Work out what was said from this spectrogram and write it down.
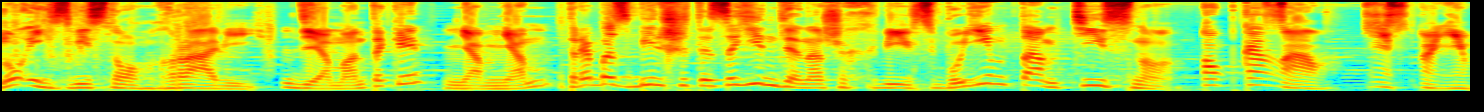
Ну і звісно, гравій. Діамантики, ням-ням. Треба збільшити загін для наших вівць, бо їм там тісно. Обказав, тісно їм.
